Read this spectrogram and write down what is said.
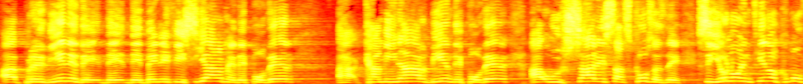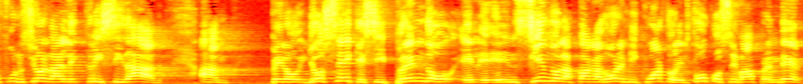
ah, previene de, de, beneficiarme, de poder ah, caminar bien, de poder ah, usar esas cosas. De si yo no entiendo cómo funciona la electricidad, pero yo sé que si prendo, el, enciendo el apagador en mi cuarto, el foco se va a prender.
